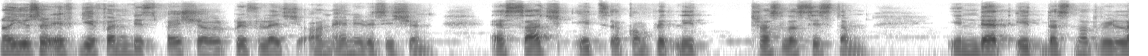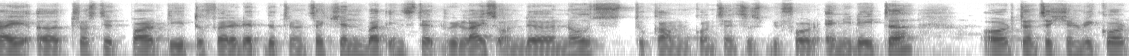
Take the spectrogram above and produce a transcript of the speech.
No user is given this special privilege on any decision. As such, it's a completely trustless system in that it does not rely a trusted party to validate the transaction, but instead relies on the nodes to come consensus before any data or transaction record,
